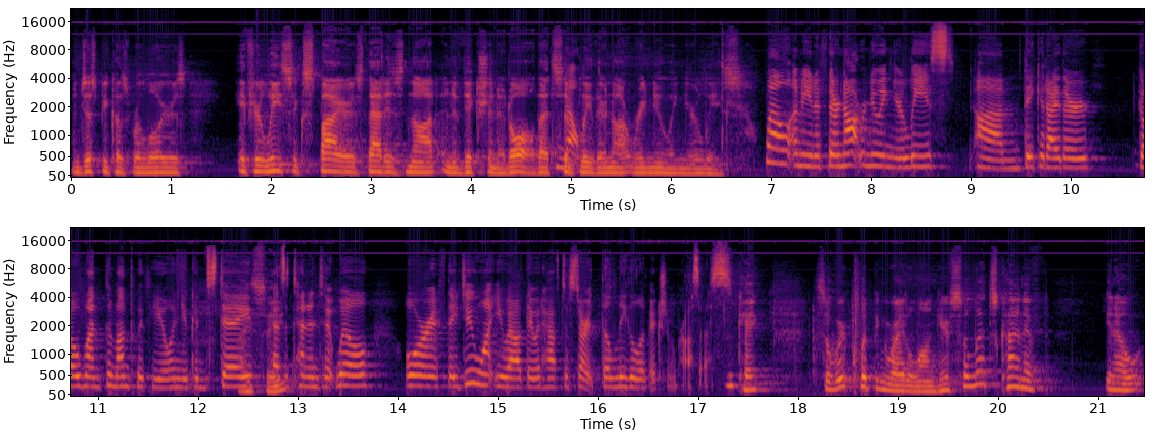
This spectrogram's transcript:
And just because we're lawyers, if your lease expires, that is not an eviction at all. That's No. simply they're not renewing your lease. Well, I mean, if they're not renewing your lease, um, they could either go month to month with you and you could stay as a tenant at will, or if they do want you out, they would have to start the legal eviction process. Okay, so we're clipping right along here. So let's kind of, you know,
